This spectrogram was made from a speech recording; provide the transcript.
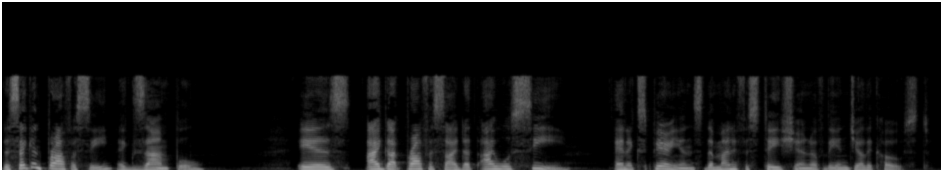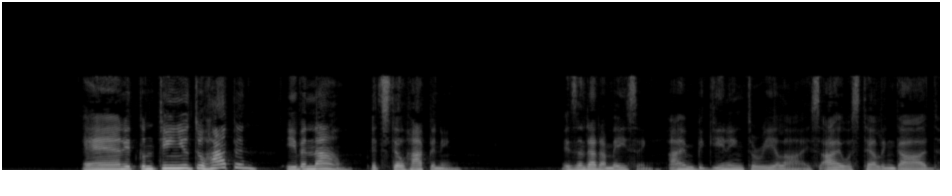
The second prophecy, example, is I got prophesied that I will see and experience the manifestation of the angelic host. And it continued to happen even now. It's still happening. Isn't that amazing? I'm beginning to realize. I was telling God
